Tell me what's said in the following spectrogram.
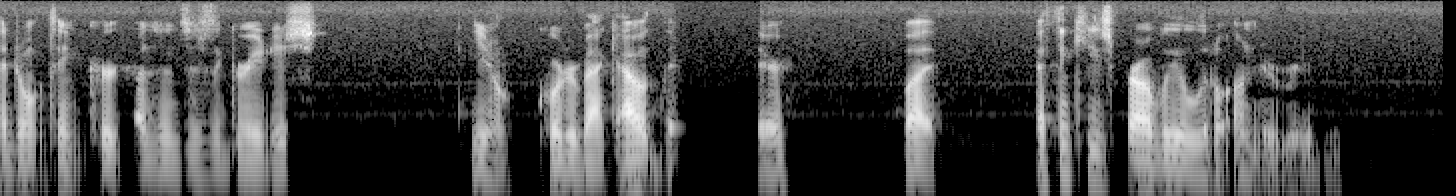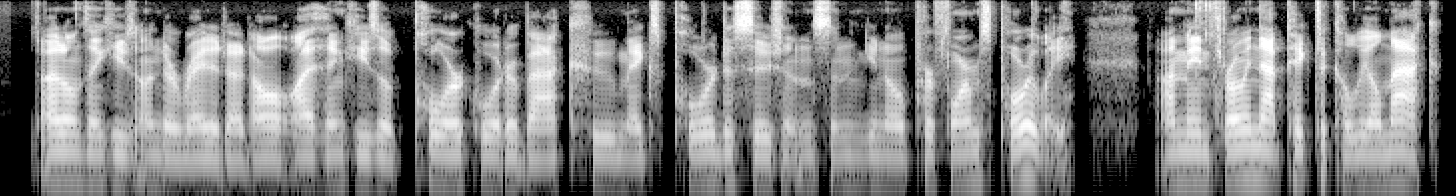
I don't think Kirk Cousins is the greatest, you know, quarterback out there, but I think he's probably a little underrated. I don't think he's underrated at all. I think he's a poor quarterback who makes poor decisions and, you know, performs poorly. I mean, throwing that pick to Khalil Mack,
